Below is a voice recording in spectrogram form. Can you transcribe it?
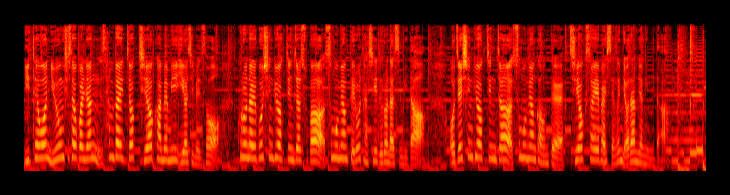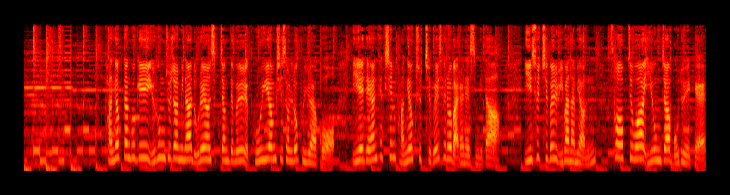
이태원 유흥시설 관련 산발적 지역 감염이 이어지면서 코로나19 신규 확진자 수가 20명대로 다시 늘어났습니다. 어제 신규 확진자 20명 가운데 지역사회 발생은 11명입니다. 방역당국이 유흥주점이나 노래연습장 등을 고위험 시설로 분류하고 이에 대한 핵심 방역 수칙을 새로 마련했습니다. 이 수칙을 위반하면 사업주와 이용자 모두에게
